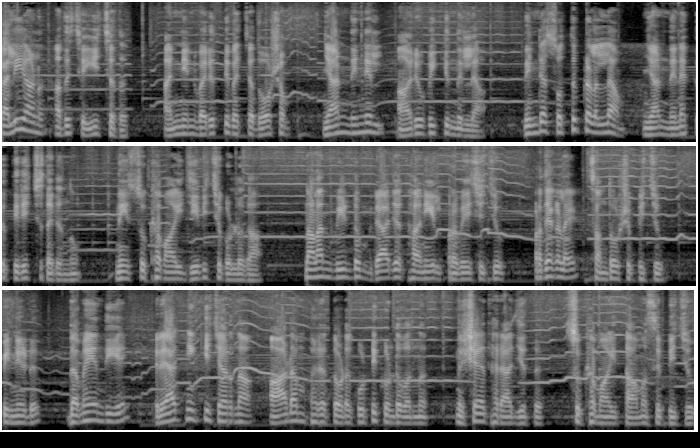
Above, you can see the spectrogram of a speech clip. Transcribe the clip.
കലിയാണ് അത് ചെയ്യിച്ചത്. അന്യൻ വരുത്തിവെച്ച ദോഷം ഞാൻ നിന്നിൽ ആരോപിക്കുന്നില്ല. നിന്റെ സ്വത്തുക്കളെല്ലാം ഞാൻ നിനക്ക് തിരിച്ചു തരുന്നു. നീ സുഖമായി ജീവിച്ചു കൊള്ളുക നളൻ വീണ്ടും രാജധാനിയിൽ പ്രവേശിച്ചു. പ്രജകളെ സന്തോഷിപ്പിച്ചു. പിന്നീട് ദമയന്തിയെ രാജ്ഞിക്ക് ചേർന്ന ആഡംബരത്തോടെ കൂട്ടിക്കൊണ്ടുവന്ന് നിഷേധ രാജ്യത്ത് സുഖമായി താമസിപ്പിച്ചു.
